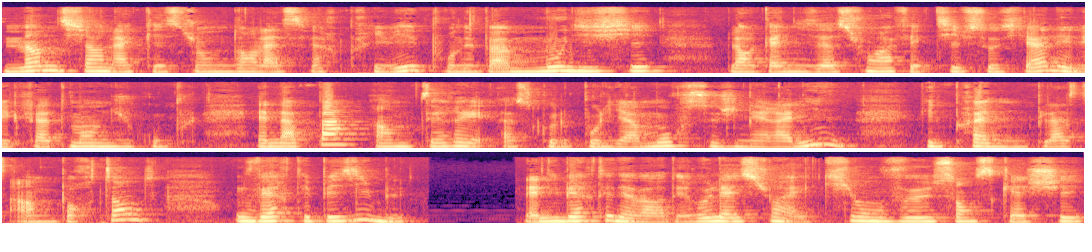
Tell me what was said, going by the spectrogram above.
maintient la question dans la sphère privée pour ne pas modifier l'organisation affective sociale et l'éclatement du couple. Elle n'a pas intérêt à ce que le polyamour se généralise, qu'il prenne une place importante, ouverte et paisible. La liberté d'avoir des relations avec qui on veut sans se cacher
